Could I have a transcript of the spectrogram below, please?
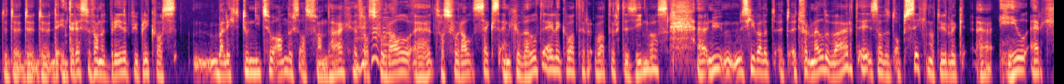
de, de, de, de interesse van het breder publiek was wellicht toen niet zo anders als vandaag. Het was vooral, uh, het was vooral seks en geweld eigenlijk wat er, wat er te zien was. nu, misschien wel het, het, het vermelden waard is dat het op zich natuurlijk heel erg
